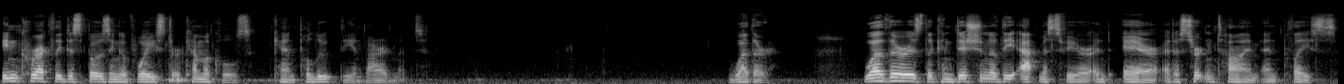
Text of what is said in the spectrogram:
Incorrectly disposing of waste or chemicals can pollute the environment. Weather. Weather is the condition of the atmosphere and air at a certain time and place.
